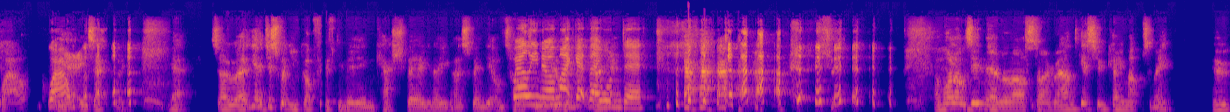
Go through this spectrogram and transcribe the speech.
Wow! Wow. Yeah, exactly. yeah. So uh, yeah, just when you've got 50 million cash spare, you know, you're going to spend it on. well, you know, I might get there one day. and while I was in there the last time round, guess who came up to me? Who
